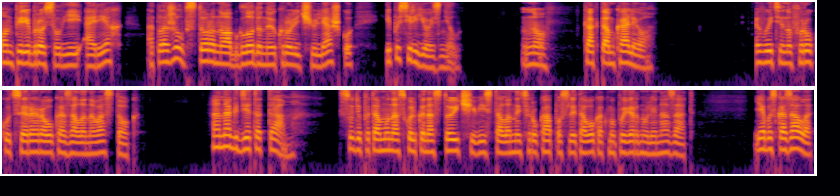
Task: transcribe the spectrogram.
Он перебросил ей орех, отложил в сторону обглоданную кроличью ляжку и посерьезнел. «Ну, как там Калео?» Вытянув руку, Церера указала на восток. «Она где-то там, судя по тому, насколько настойчивее стала ныть рука после того, как мы повернули назад. Я бы сказала,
